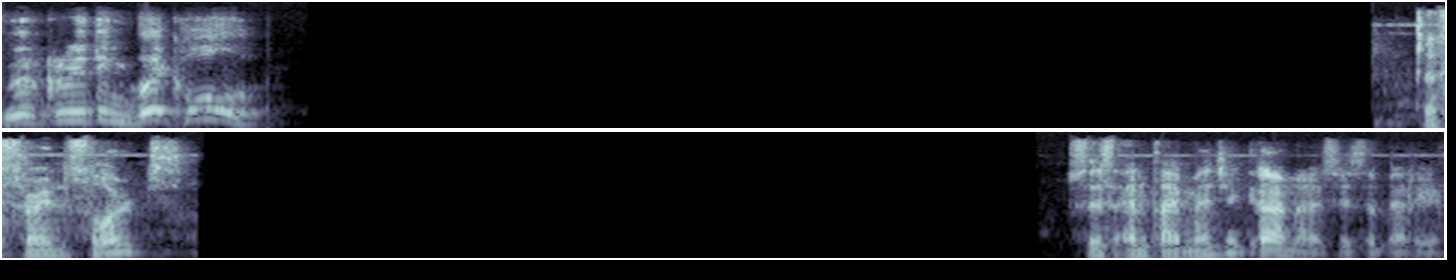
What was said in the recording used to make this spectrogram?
We're creating black hole. Destroying swords? Is this anti-magic? Oh no, it's just a barrier.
